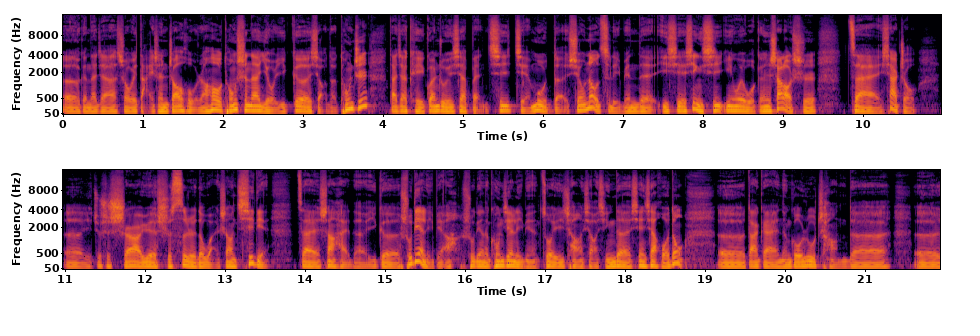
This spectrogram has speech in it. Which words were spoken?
呃，跟大家稍微打一声招呼。然后同时呢，有一个小的通知，大家可以关注一下本期节目的 show notes 里边的一些信息，因为我跟沙老师在下周。呃，也就是十二月十四日的晚上七点，在上海的一个书店里边啊，书店的空间里边做一场小型的线下活动，呃，大概能够入场的呃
